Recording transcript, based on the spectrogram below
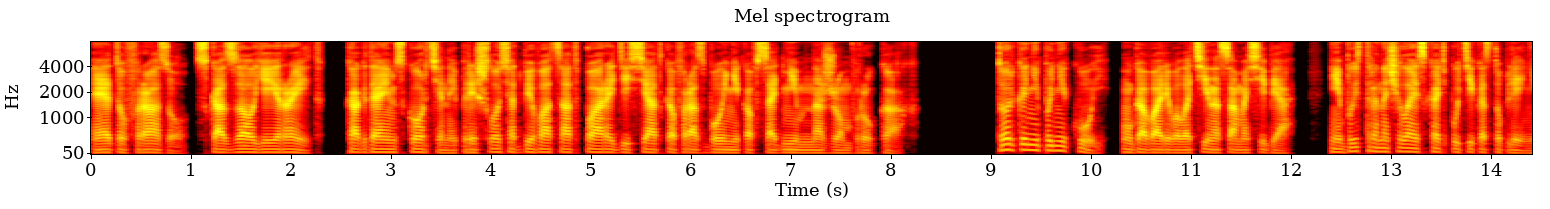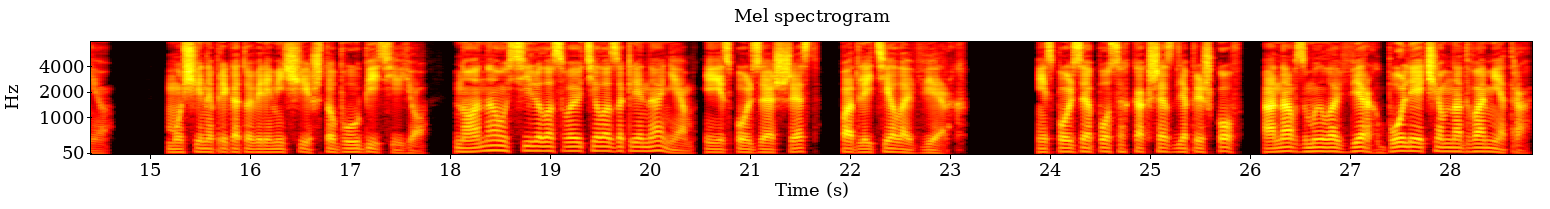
Эту фразу сказал ей Рейд, когда им с Кортиной пришлось отбиваться от пары десятков разбойников с одним ножом в руках. «Только не паникуй», — уговаривала Тина сама себя и быстро начала искать пути к отступлению. Мужчины приготовили мечи, чтобы убить ее, но она усилила свое тело заклинанием и, используя шест, подлетела вверх. Используя посох как шест для прыжков, она взмыла вверх более чем на 2 метра,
